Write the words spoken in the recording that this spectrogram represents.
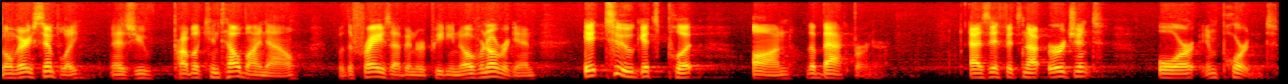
Well, very simply, as you probably can tell by now, with the phrase I've been repeating over and over again, it too gets put on the back burner as if it's not urgent or important.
